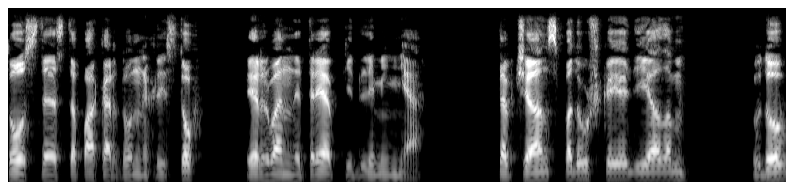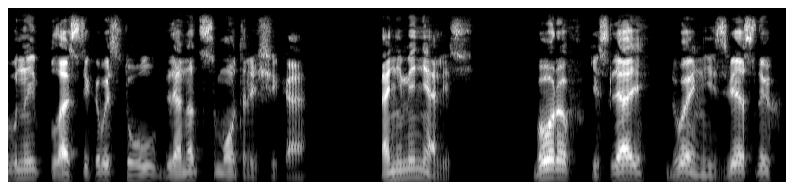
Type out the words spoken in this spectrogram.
Толстая стопа кордонных листов и рваные тряпки для меня. Топчан с подушкой и одеялом. Удобный пластиковый стул для надсмотрщика. Они менялись. Боров, Кисляй, двое неизвестных,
